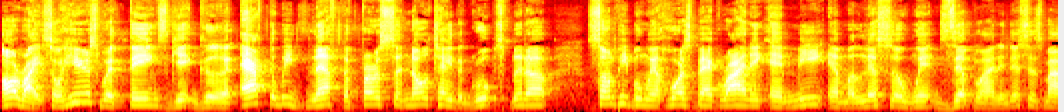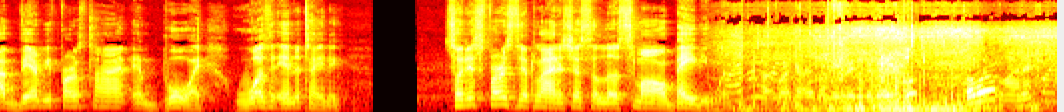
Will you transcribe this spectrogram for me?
All right, so here's where things get good. After we left the first cenote, the group split up. Some people went horseback riding, and me and Melissa went ziplining. This is my very first time, and boy, was it entertaining. So this first zip line is just a little small baby one. All right, guys, I'm getting ready to ¿Cómo? Eh, es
